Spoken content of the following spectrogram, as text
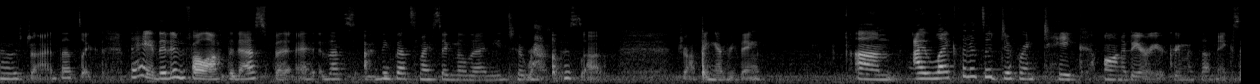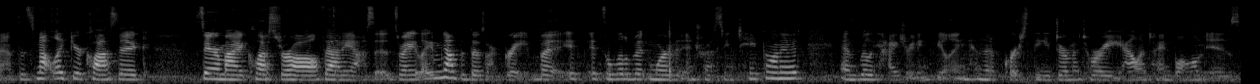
I was dry. That's like, hey, they didn't fall off the desk, but I, that's, I think that's my signal that I need to wrap this up, dropping everything. Um, I like that it's a different take on a barrier cream, if that makes sense. It's not like your classic ceramide, cholesterol, fatty acids, right? Like, not that those aren't great, but it, it's a little bit more of an interesting take on it and really hydrating feeling. And then, of course, the Dermatory Allantine Balm is,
